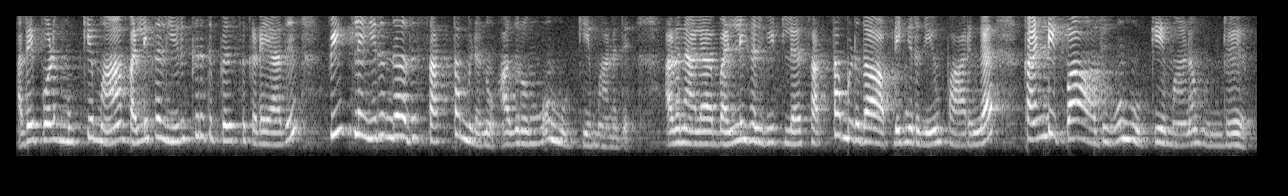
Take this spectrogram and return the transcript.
அதே போல் முக்கியமாக பள்ளிகள் இருக்கிறது பெருசு கிடையாது. வீட்டில் இருந்து அது சத்தமிடணும். அது ரொம்ப முக்கியமானது. அதனால் பள்ளிகள் வீட்டில் சத்தமிடுதா அப்படிங்கிறதையும் பாருங்கள் கண்டிப்பாக அதுவும் முக்கியமான ஒன்று.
